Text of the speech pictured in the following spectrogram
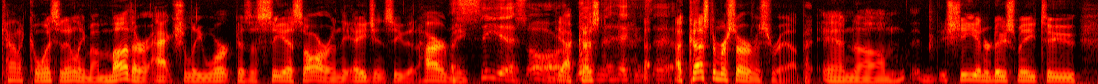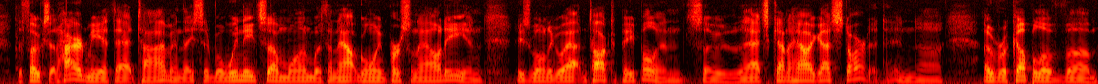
kind of coincidentally, my mother actually worked as a CSR in the agency that hired A me. CSR. Yeah, what cust- in the heck is that? a customer service rep, and um, she introduced me to the folks that hired me at that time, and they said, "Well, we need someone with an outgoing personality and who's willing to go out and talk to people," and so that's kind of how I got started. And uh, over a couple of um,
